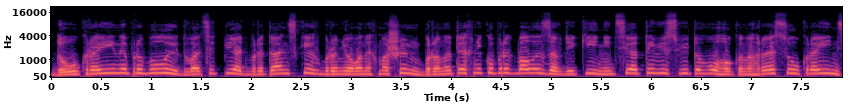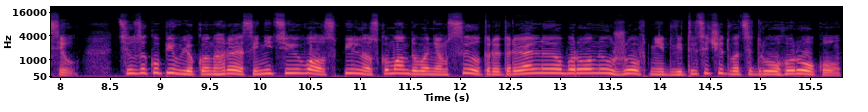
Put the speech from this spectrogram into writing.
До України прибули 25 британських броньованих машин. Бронетехніку придбали завдяки ініціативі Світового конгресу українців. Цю закупівлю конгрес ініціював спільно з командуванням Сил територіальної оборони у жовтні 2022 року.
